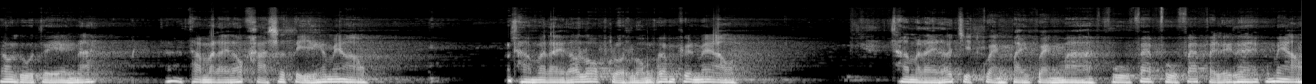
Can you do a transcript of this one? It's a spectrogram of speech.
ต้องดูตัวเองนะทำอะไรแล้วขาดสติก็ไม่เอาทำอะไรแล้วโลภโกรธหลงเพิ่มขึ้นไม่เอา ทำอะไรแล้วจิตแกว่งไปแกว่งมาฟูแฟบฟูแฟบไปเรื่อยๆ ก็ไม่เอา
